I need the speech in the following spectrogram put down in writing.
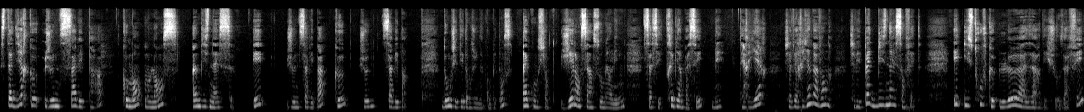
C'est-à-dire que je ne savais pas comment on lance un business. Et je ne savais pas que je ne savais pas. Donc j'étais dans une incompétence inconsciente. J'ai lancé un sommet en ligne, ça s'est très bien passé, mais derrière, j'avais rien à vendre. J'avais pas de business en fait. Et il se trouve que le hasard des choses a fait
